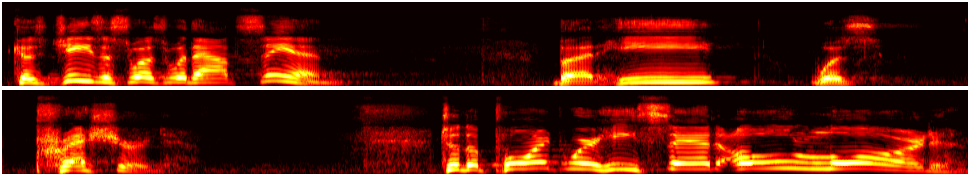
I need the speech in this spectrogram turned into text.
because Jesus was without sin but he was pressured to the point where he said, Oh Lord,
